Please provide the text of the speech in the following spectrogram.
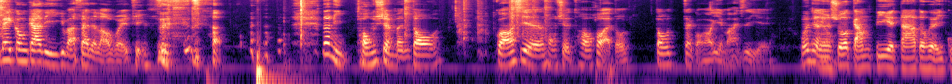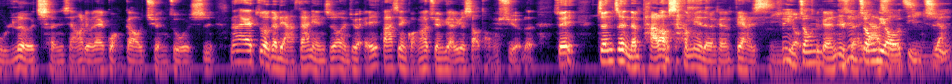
被公咖喱一把赛的老北京 是这样。那你同学们都广告系的同学都后来都都在广告业吗？还是也我只能说，刚毕业大家都会有一股热忱，想要留在广告圈做事。那大概做个两三年之后，你就哎、诶发现广告圈越来越少同学了，所以真正能爬到上面的人可能非常稀有，所以你中就跟你是日本中流砥柱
